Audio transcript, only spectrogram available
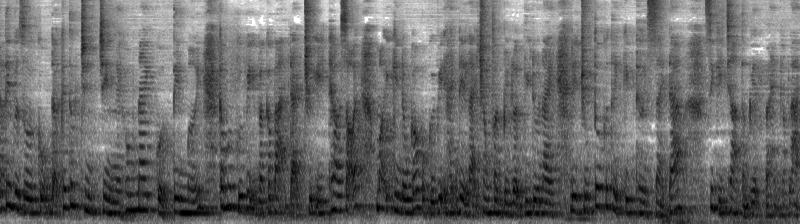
Bản tin vừa rồi cũng đã kết thúc chương trình ngày hôm nay của tin mới. Cảm ơn quý vị và các bạn đã chú ý theo dõi. Mọi ý kiến đóng góp của quý vị hãy để lại trong phần bình luận video này để chúng tôi có thể kịp thời giải đáp. Xin kính chào tạm biệt và hẹn gặp lại.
